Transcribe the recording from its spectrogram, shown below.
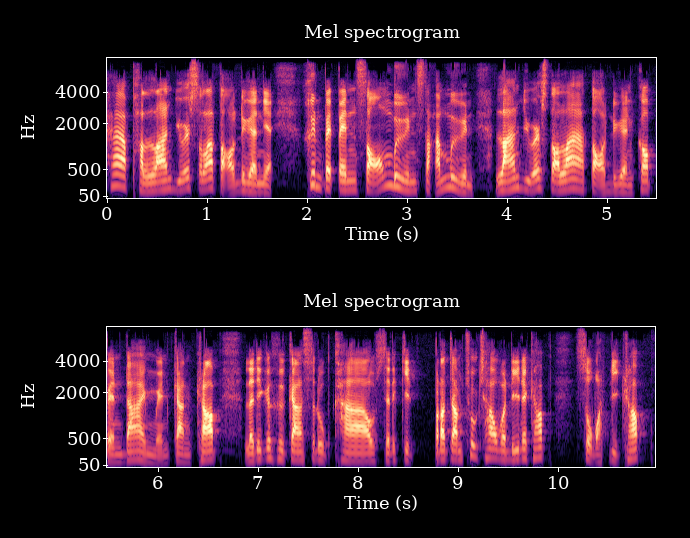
15,000 ล้าน US ดอลลาร์ต่อเดือนเนี่ยขึ้นไปเป็น 20,000 30,000 ล้าน US ดอลลาร์ต่อเดือนก็เป็นได้เหมือนกันครับ และนี่ก็คือการสรุปข่าวเศรษฐกิจประจำช่วงเช้าวันนี้นะครับ สวัสดีครับ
